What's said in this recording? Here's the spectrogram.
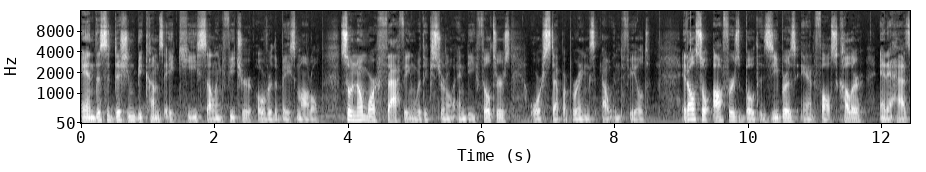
And this addition becomes a key selling feature over the base model. So, no more faffing with external ND filters or step up rings out in the field. It also offers both zebras and false color, and it has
